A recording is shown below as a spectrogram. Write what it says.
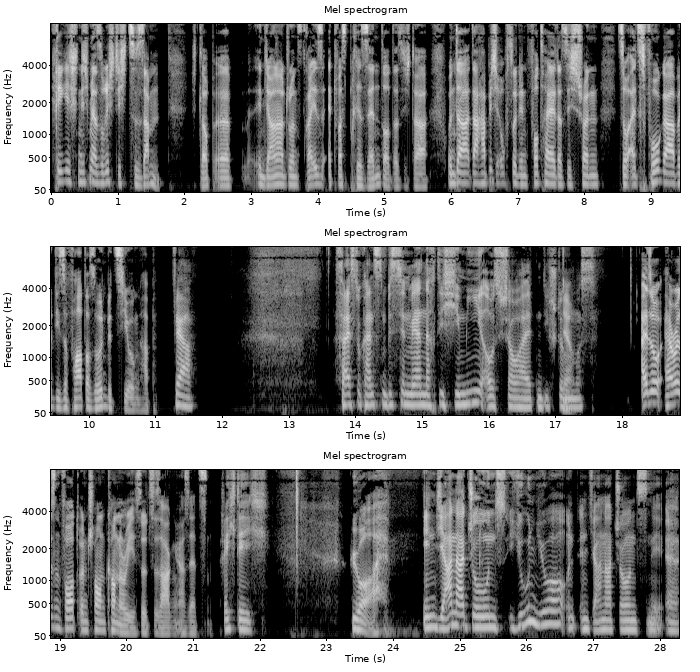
kriege ich nicht mehr so richtig zusammen. Ich glaube, äh, Indiana Jones 3 ist etwas präsenter, dass ich da und da da habe ich auch so den Vorteil, dass ich schon so als Vorgabe diese Vater-Sohn-Beziehung habe. Ja. Das heißt, du kannst ein bisschen mehr nach die Chemie Ausschau halten, die stimmen Ja. muss. Also Harrison Ford und Sean Connery sozusagen ersetzen. Richtig. Ja, Indiana Jones Junior und Indiana Jones, nee, äh,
